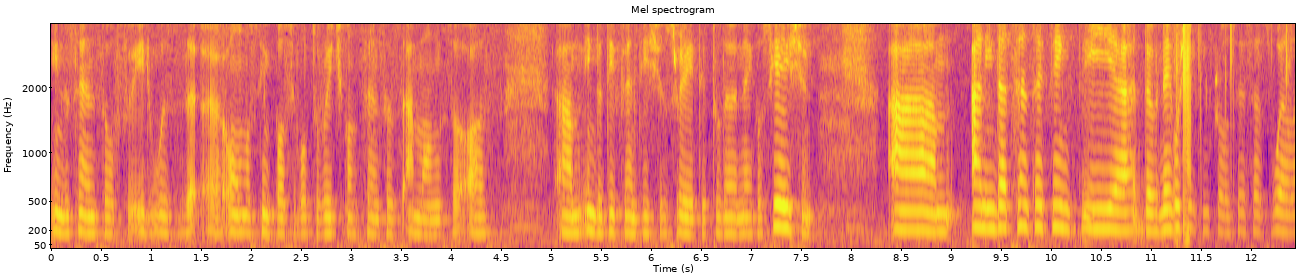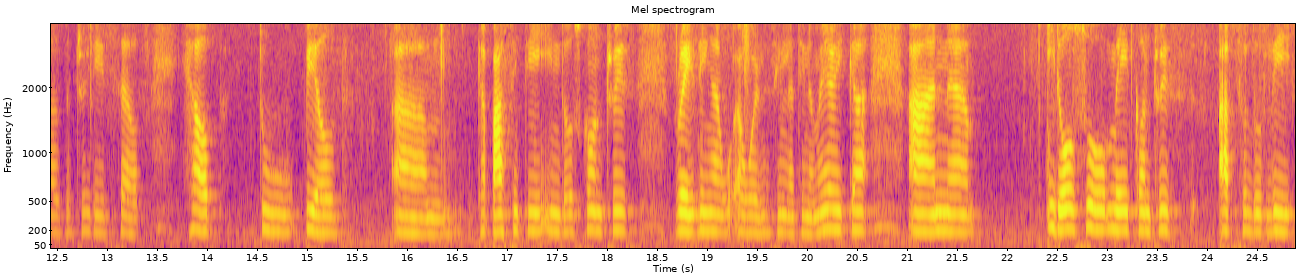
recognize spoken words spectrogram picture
in the sense of it was uh, almost impossible to reach consensus amongst us um, in the different issues related to the negotiation. Um, and in that sense, I think the, uh, the negotiating process as well as the treaty itself help to build um, capacity in those countries, raising awareness in Latin America, and uh, it also made countries absolutely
